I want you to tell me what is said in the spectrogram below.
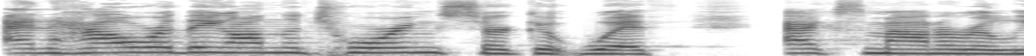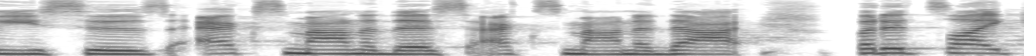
and how are they on the touring circuit with x amount of releases, x amount of this, x amount of that? But it's like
